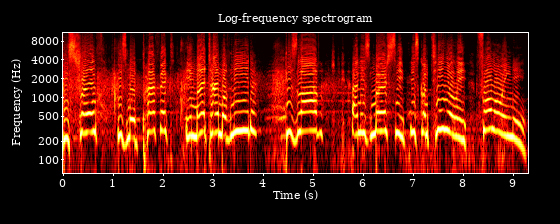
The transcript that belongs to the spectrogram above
His strength is made perfect in my time of need. His love and His mercy is continually following me.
